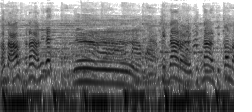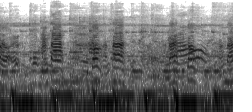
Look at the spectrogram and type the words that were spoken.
น้องสาวหันหน้าหาพี่ดิเย้จิกหน้าหน่อยจิกหน้าจิกกล้องหน่อยเออมองหางตาจิกกล้องหางตา ตาจิกกล้องหางตา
